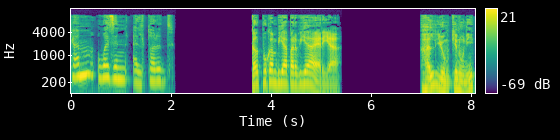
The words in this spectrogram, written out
كم وزن الطرد؟ Que el puc enviar per via aèria? هل يمكنني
